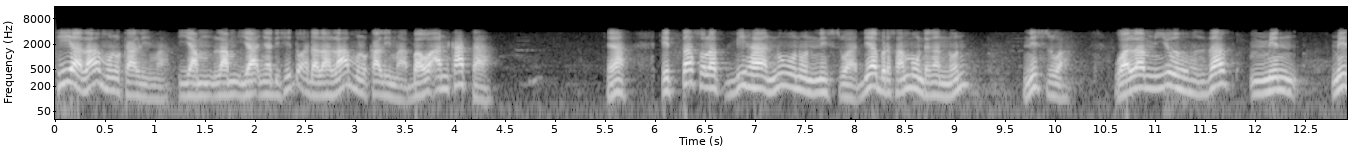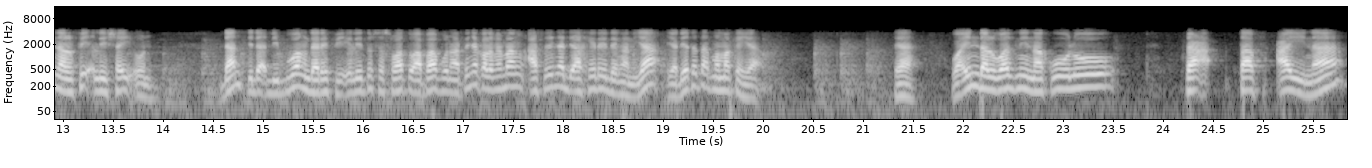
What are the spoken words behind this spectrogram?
Hiya lamul kalimah. Yang lam ya-nya di situ adalah lamul kalimah, bawaan kata. Ya. Itta salat biha nunun niswa. Dia bersambung dengan nun niswa. Walam yuhzaf min minal fi'li syai'un. Dan tidak dibuang dari fi'il itu sesuatu apa pun. Artinya kalau memang aslinya diakhiri dengan ya, ya dia tetap memakai ya. Ya. Wa indal wazni nakulu ta'taf'aina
